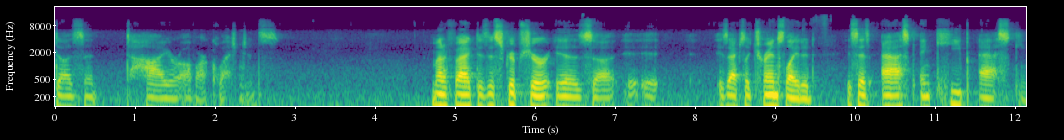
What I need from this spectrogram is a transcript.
doesn't tire of our questions. Matter of fact, as this scripture is, uh, is actually translated, it says, ask and keep asking.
